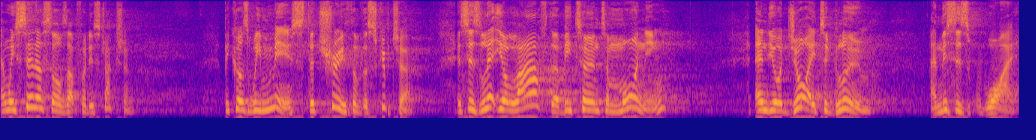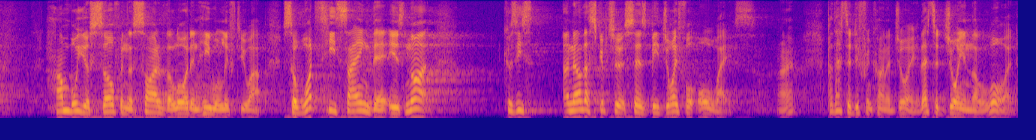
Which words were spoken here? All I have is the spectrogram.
and we set ourselves up for destruction because we miss the truth of the scripture. It says, Let your laughter be turned to mourning and your joy to gloom. And this is why. Humble yourself in the sight of the Lord and he will lift you up. So, what he's saying there is not because he's another scripture says, Be joyful always, right? But that's a different kind of joy. That's a joy in the Lord.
